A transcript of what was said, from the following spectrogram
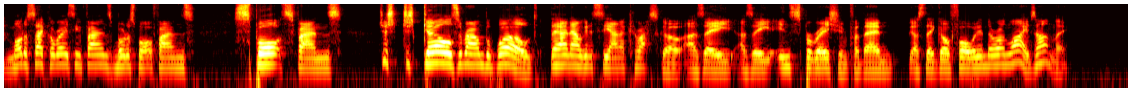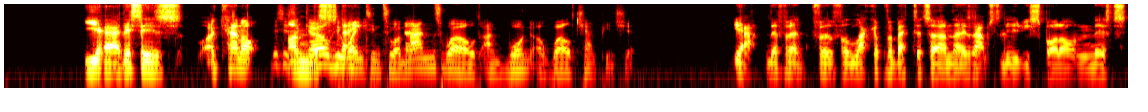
motorcycle racing fans, motorsport fans, sports fans, just just girls around the world. They are now going to see Ana Carrasco as a as a inspiration for them as they go forward in their own lives, aren't they? Yeah, this is I cannot. This is a girl who went into a man's world and won a world championship yeah, for, for, for lack of a better term, that is absolutely spot on. This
